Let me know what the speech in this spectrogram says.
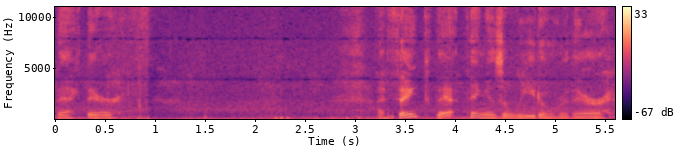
back there. I think that thing is a weed over there.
